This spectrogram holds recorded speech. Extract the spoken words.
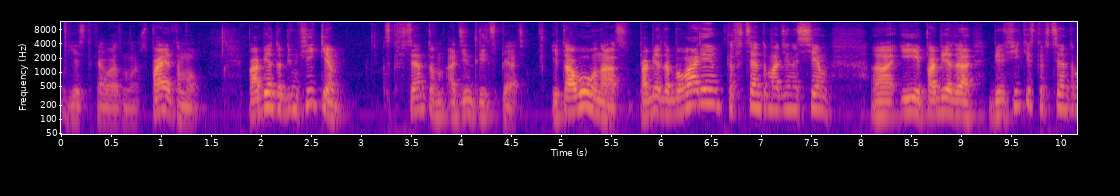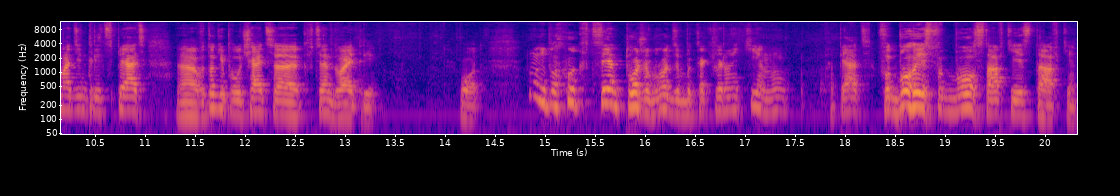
есть такая возможность. Поэтому Победа Бенфики с коэффициентом 1.35. Итого у нас победа Баварии с коэффициентом 1.7 э, и победа Бенфики с коэффициентом 1.35. Э, в итоге получается коэффициент 2.3. Вот. Ну, неплохой коэффициент, тоже вроде бы как верняки, ну, опять. Футбол есть футбол, ставки есть ставки.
